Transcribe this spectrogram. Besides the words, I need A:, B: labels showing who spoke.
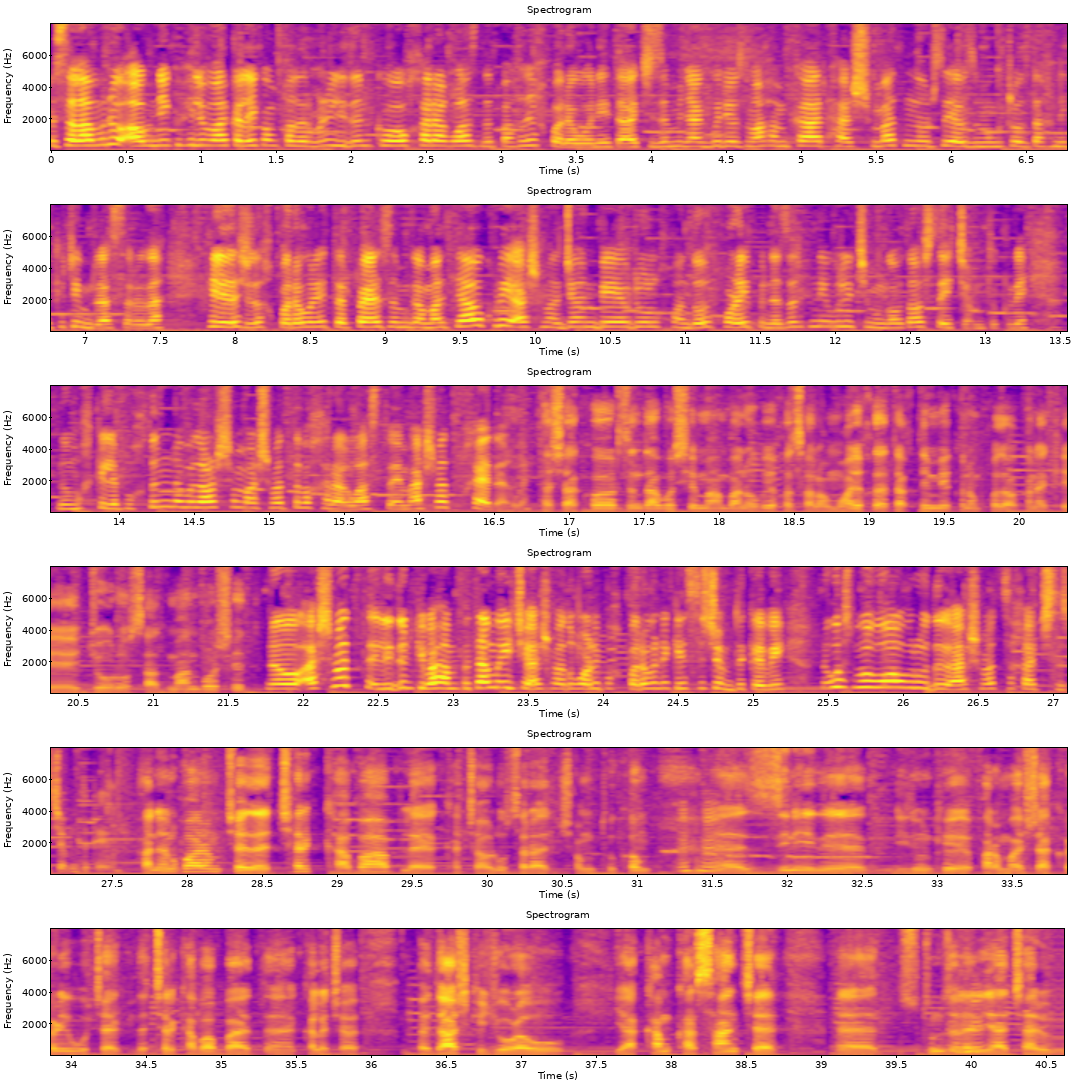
A: په سلامونو او نیکو هیلو مرکه علیکم قدرمن لیدونکو ښه راغلاست د پخلي خپرونې ته چې زه مینه اکبر یو زما همکار حشمت نورزی او زموږ ټول تخنیکي ټیم راسره ده هیله ده چې د خپرونې تر پایه زموږ ملتیا وکړي حشمت جان بیا یو ډول خوندور خوړی په نظر کې نیولي چې موږ تاسو ته یې چمتو کړي نو مخکې له پوښتنو نه به لاړ شم حشمت ته به ښه راغلاست وایم حشمت پخیر راغلی
B: تشکر زنده باشی من به نوبه خود سلامهای خود تقدیم میکنم خدا کنه که جور و صدمن باشید
A: نو حشمت لیدونکي به هم په تمه چې حشمت غواړي په خپرونه کې څه چمتو کوي نو اوس به واورو د اشمت څخه چې څه چمتو کوي
B: نن غواړم چې د چرګ کباب له کچالو سره چمتو کړم ځینې لیدونکو فرمایش راکړی و چې د چرګ کباب باید کله چې په داش کې جوړوو یا کم کسان چې ستونزه لري یا چارې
